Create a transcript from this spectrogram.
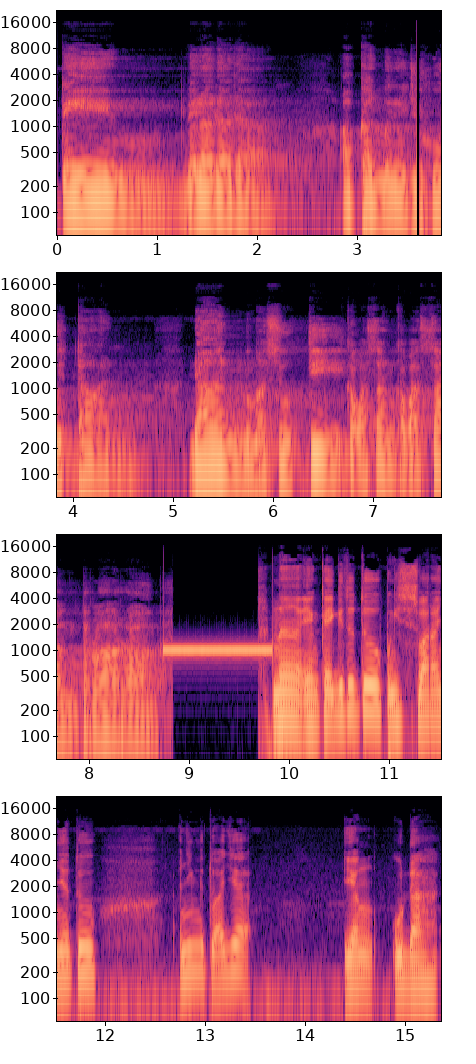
Tim dada akan menuju hutan dan memasuki kawasan-kawasan terlarang. Nah, yang kayak gitu tuh pengisi suaranya tuh anjing itu aja yang udah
